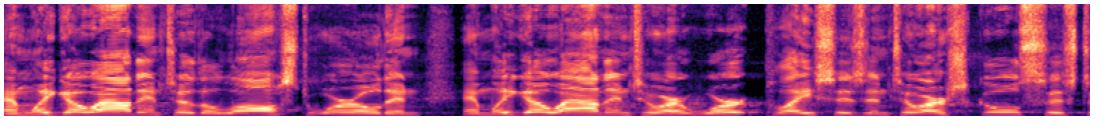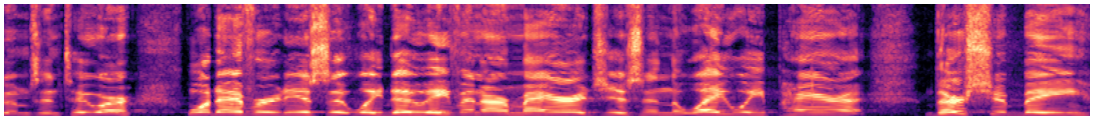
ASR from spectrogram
and we go out into the lost world and, and we go out into our workplaces, into our school systems, into our whatever it is that we do, even our marriages and the way we parent, there should be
